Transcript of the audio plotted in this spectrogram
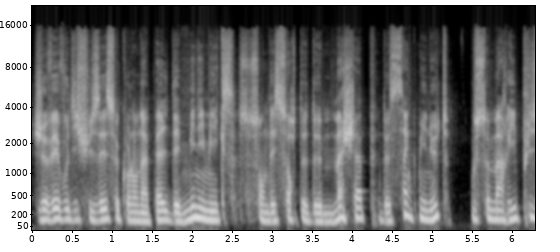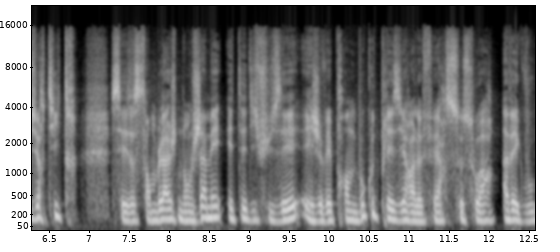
je vais vous diffuser ce que l'on appelle des mini-mix. Ce sont des sortes de mash-up de 5 minutes où se marient plusieurs titres. Ces assemblages n'ont jamais été diffusés et je vais prendre beaucoup de plaisir à le faire ce soir avec vous.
